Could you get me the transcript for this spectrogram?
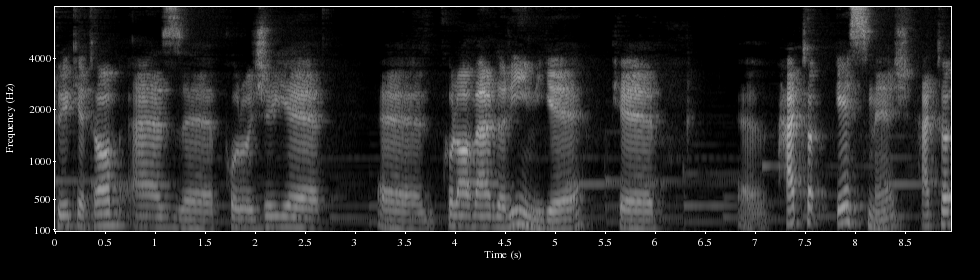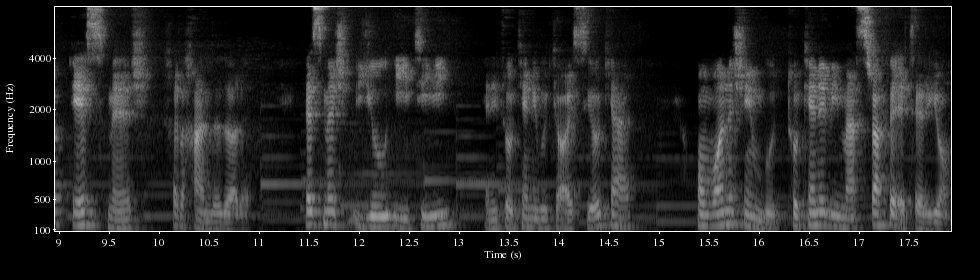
توی کتاب از پروژه کلاهبرداری میگه که حتی اسمش حتی اسمش خیلی خنده داره. اسمش UET یعنی توکنی بود که ICO کرد. عنوانش این بود توکن بی مصرف اتریوم.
